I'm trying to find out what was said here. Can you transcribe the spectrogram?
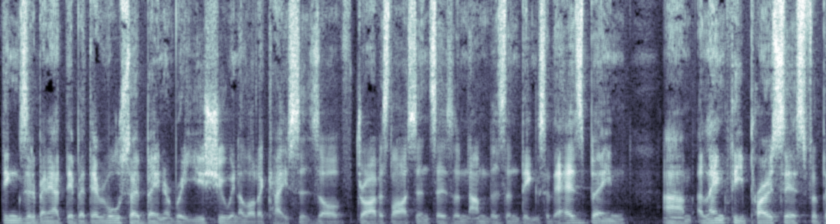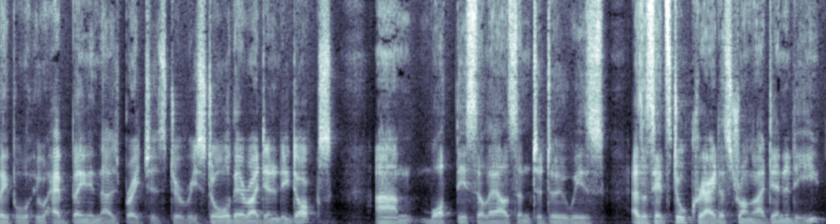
things that have been out there, but there have also been a reissue in a lot of cases of driver's licenses and numbers and things. So there has been um, a lengthy process for people who have been in those breaches to restore their identity docs. Um, what this allows them to do is, as I said, still create a strong identity,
